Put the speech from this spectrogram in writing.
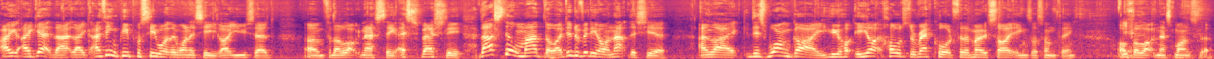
I, I get that. Like, I think people see what they want to see, like you said, um, for the Loch Ness thing, especially. That's still mad though. I did a video on that this year, and like this one guy who he like, holds the record for the most sightings or something of the Loch Ness monster,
